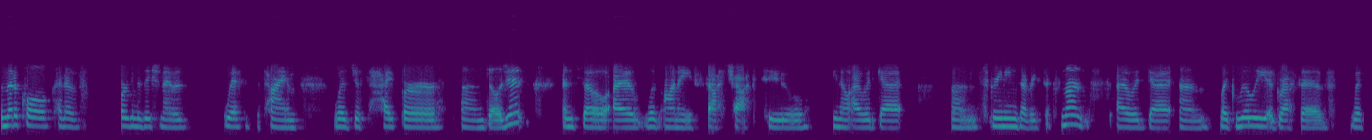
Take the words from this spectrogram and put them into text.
the medical kind of organization I was with at the time was just hyper um, diligent. And so I was on a fast track to, you know, I would get um, screenings every six months. I would get um, like really aggressive with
